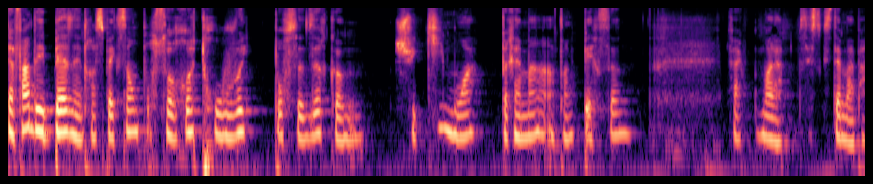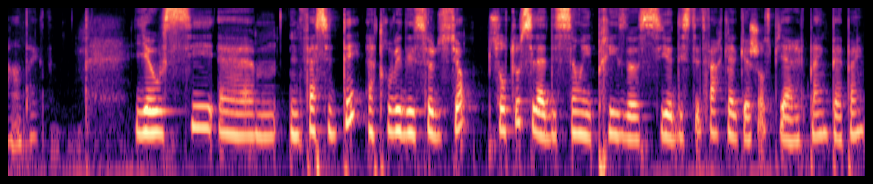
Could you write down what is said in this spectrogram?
de faire des belles introspections pour se retrouver, pour se dire comme je suis qui moi vraiment en tant que personne. Voilà, c'est ce qui était ma parenthèse. Il y a aussi euh, une facilité à trouver des solutions, surtout si la décision est prise. S'il a décidé de faire quelque chose puis il arrive plein de pépins,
